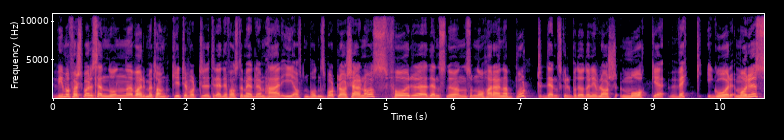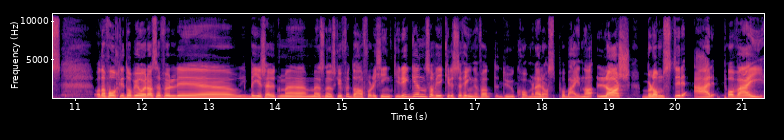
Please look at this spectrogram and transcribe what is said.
Vi må først bare sende noen varme tanker til vårt tredje faste medlem her i Aftenpodden Sport, Lars Kjernås. For eh, den snøen som nå har regna bort, den skulle på død og liv Lars måke vekk i går morges. Og da folk litt oppi åra selvfølgelig eh, begir seg ut med, med snøskuffe, da får de kink i ryggen, så vi krysser fingrene for at du kommer deg raskt på beina. Lars, blomster er på vei.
